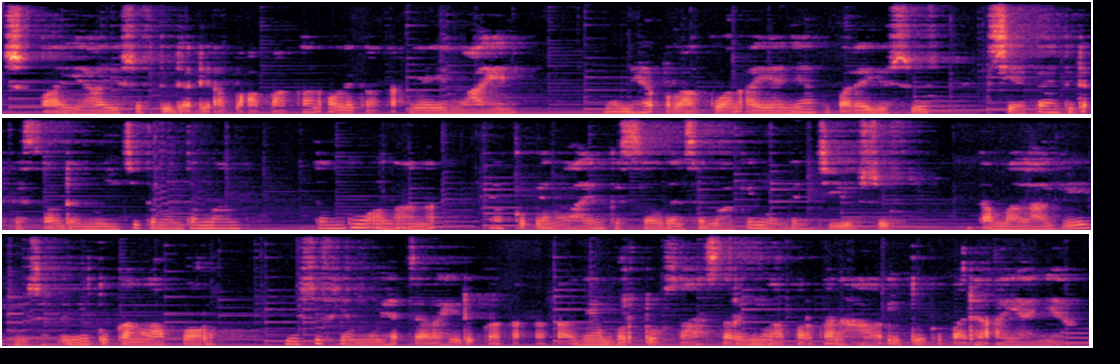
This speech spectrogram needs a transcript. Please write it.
supaya Yusuf tidak diapa-apakan oleh kakaknya yang lain. Melihat perlakuan ayahnya kepada Yusuf, siapa yang tidak kesal dan benci teman-teman? Tentu anak-anak Yakub yang lain kesal dan semakin membenci Yusuf. Tambah lagi, Yusuf ini tukang lapor. Yusuf yang melihat cara hidup kakak-kakaknya yang berdosa sering melaporkan hal itu kepada ayahnya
